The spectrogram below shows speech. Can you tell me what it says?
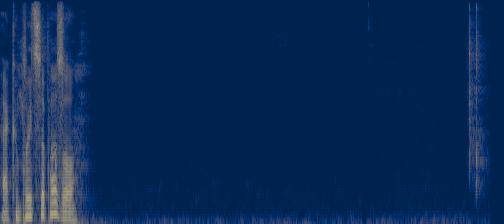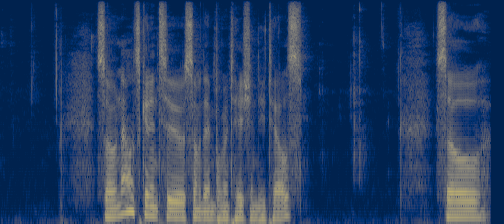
that completes the puzzle. So now let's get into some of the implementation details. So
